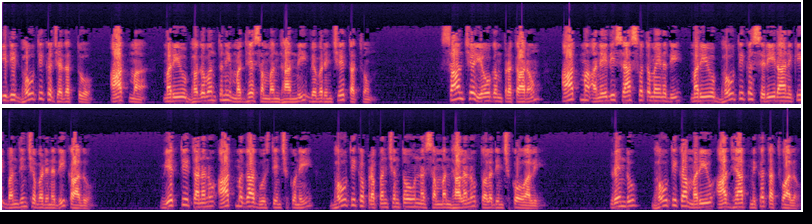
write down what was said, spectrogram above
ఇది భౌతిక జగత్తు. ఆత్మ మరియు భగవంతుని మధ్య సంబంధాన్ని వివరించే తత్వం. సాంఖ్య యోగం ప్రకారం ఆత్మ అనేది శాశ్వతమైనది మరియు భౌతిక శరీరానికి బంధించబడినది కాదు. వ్యక్తి తనను ఆత్మగా గుర్తించుకుని భౌతిక ప్రపంచంతో ఉన్న సంబంధాలను తొలగించుకోవాలి. రెండు భౌతిక మరియు ఆధ్యాత్మిక తత్వాలు.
